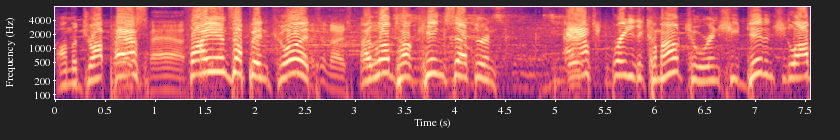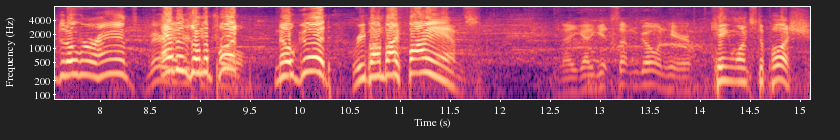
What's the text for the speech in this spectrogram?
On the drop pass. pass. Fians up and good. That's a nice I loved how King sat there and asked Brady to come out to her, and she did, and she lobbed it over her hands. Very Evans on the control. put. No good. Rebound by Fians. Now you got to get something going here. King wants to push.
